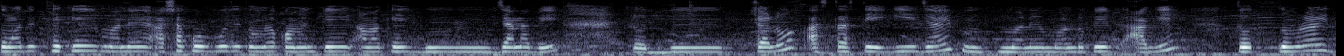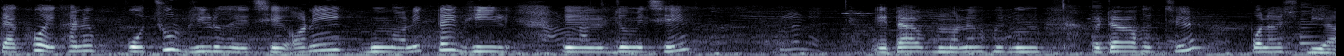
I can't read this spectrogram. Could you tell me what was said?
তোমাদের থেকে মানে আশা করব যে তোমরা কমেন্টে আমাকে জানাবে। তো চলো আস্তে আস্তে এগিয়ে উম, মানে মণ্ডপের আগে। তো তোমরা দেখো এখানে প্রচুর ভিড় হয়েছে অনেক অনেকটাই ভিড় জমেছে। এটা মনে এটা হচ্ছে পলাশডিয়া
